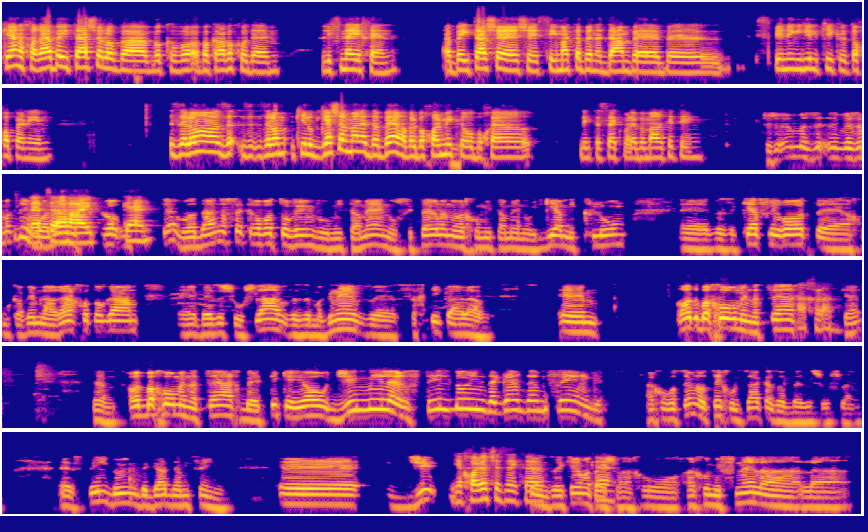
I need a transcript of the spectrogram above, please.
כן, אחרי הבעיטה שלו בקרב, בקרב הקודם, לפני כן, הבעיטה שסיימה את הבן אדם ב spinning heel kick לתוך הפנים, זה לא, זה, זה, לא, כאילו, יש על מה לדבר, אבל בכל מקרה הוא בוחר להתעסק מלא ב marketing. וזה מגניב, הוא עדיין, hype, כן. כן, הוא עדיין עושה קרבות טובים והוא מתאמן, הוא סיפר לנו איך הוא מתאמן, הוא הגיע מכלום, וזה כיף לראות, אה, אנחנו מקווים לארח אותו גם אה, באיזשהו שלב, וזה מגניב, ושחקיקה עליו. עוד בחור מנצח, אחלה. כן? כן. עוד בחור מנצח ב-TKO, ג'ים מילר, still doing the goddamn thing. אנחנו רוצים להוציא חולצה כזאת באיזשהו שלב. Still doing the goddamn thing. G... יכול להיות שזה יקרה. כן, זה יקרה מתישהו. כן. אנחנו, אנחנו נפנה ל, ל, לב,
